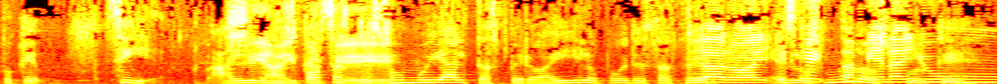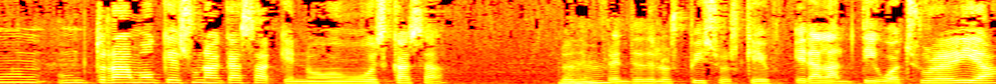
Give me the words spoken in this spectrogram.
porque sí hay Sí, unas hay casas porque- que son muy altas pero ahí lo puedes hacer Claro, hay- en es los que muros también hay porque- un, un tramo que es una casa que no es casa, lo de enfrente de los pisos, que era la antigua chulería,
